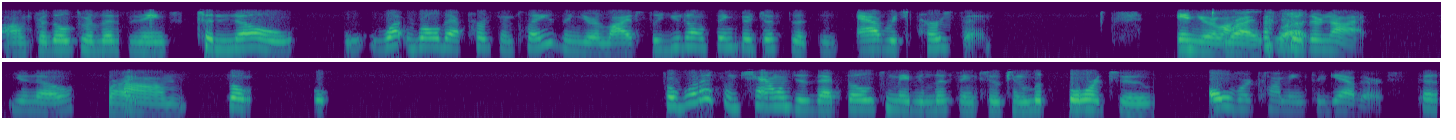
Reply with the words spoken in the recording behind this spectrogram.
um, for those who are listening to know what role that person plays in your life, so you don't think they're just an average person in your life right, because right. they're not. You know. Right. Um, so, so what are some challenges that those who may be listening to can look forward to overcoming together? Because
